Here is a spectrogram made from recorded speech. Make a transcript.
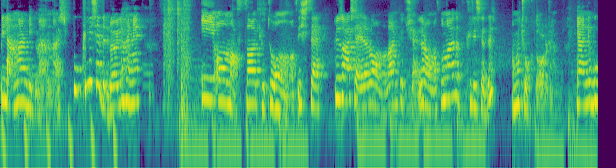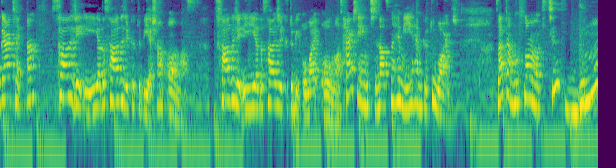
Bilenler bilmeyenler. Bu klişedir böyle hani iyi olmazsa kötü olmaz. İşte güzel şeyler olmadan kötü şeyler olmaz. Bunlar evet klişedir ama çok doğru. Yani bu gerçekten sadece iyi ya da sadece kötü bir yaşam olmaz. Sadece iyi ya da sadece kötü bir olay olmaz. Her şeyin içinde aslında hem iyi hem kötü vardır. Zaten mutlu olmak için bunu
